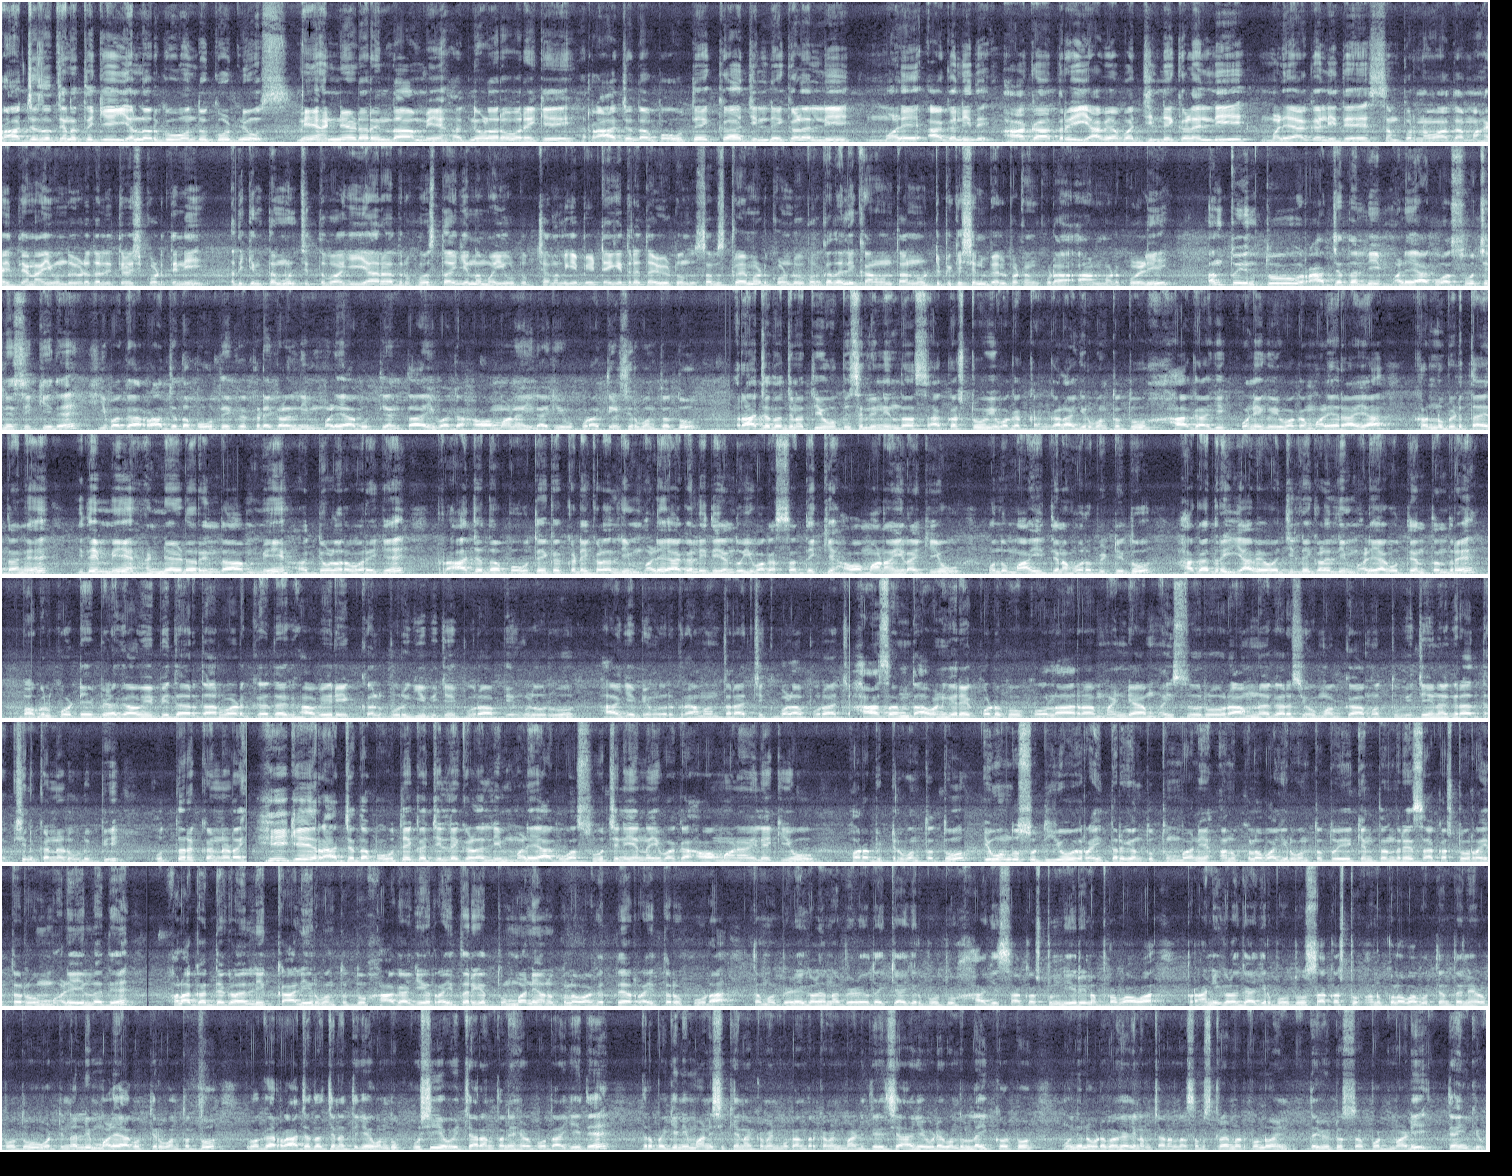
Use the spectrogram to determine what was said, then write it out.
ರಾಜ್ಯದ ಜನತೆಗೆ ಎಲ್ಲರಿಗೂ ಒಂದು ಗುಡ್ ನ್ಯೂಸ್ ಮೇ ಹನ್ನೆರಡರಿಂದ ಮೇ ಹದಿನೇಳರವರೆಗೆ ರಾಜ್ಯದ ಬಹುತೇಕ ಜಿಲ್ಲೆಗಳಲ್ಲಿ ಮಳೆ ಆಗಲಿದೆ. ಹಾಗಾದರೆ ಯಾವ್ಯಾವ ಜಿಲ್ಲೆಗಳಲ್ಲಿ ಮಳೆ ಆಗಲಿದೆ ಸಂಪೂರ್ಣವಾದ ಮಾಹಿತಿಯನ್ನು ಈ ಒಂದು ವಿಡಿಯೋದಲ್ಲಿ ತಿಳಿಸಿಕೊಡ್ತೀನಿ. ಅದಕ್ಕಿಂತ ಮುಂಚಿತವಾಗಿ ಯಾರಾದರೂ ಹೊಸದಾಗಿ ನಮ್ಮ ಯೂಟ್ಯೂಬ್ ಚಾನಲ್ಗೆ ಭೇಟಿಯಾಗಿದ್ದರೆ ದಯವಿಟ್ಟು ಒಂದು ಸಬ್ಸ್ಕ್ರೈಬ್ ಮಾಡಿಕೊಂಡು ಪಕ್ಕದಲ್ಲಿ ಕಾಣುವಂಥ ನೋಟಿಫಿಕೇಶನ್ ಬೆಲ್ ಬಟನ್ ಕೂಡ ಆನ್ ಮಾಡಿಕೊಳ್ಳಿ. ಅಂತೂ ಇಂತೂ ರಾಜ್ಯದಲ್ಲಿ ಮಳೆಯಾಗುವ ಸೂಚನೆ ಸಿಕ್ಕಿದೆ. ಇವಾಗ ರಾಜ್ಯದ ಬಹುತೇಕ ಕಡೆಗಳಲ್ಲಿ ಮಳೆ ಆಗುತ್ತೆ ಅಂತ ಇವಾಗ ಹವಾಮಾನ ಇಲಾಖೆಯು ಕೂಡ ತಿಳಿಸಿರುವಂಥದ್ದು. ರಾಜ್ಯದ ಜನತೆಯು ಬಿಸಿಲಿನಿಂದ ಸಾಕಷ್ಟು ಇವಾಗ ಕಂಗಾಲಾಗಿರುವಂಥದ್ದು. ಹಾಗಾಗಿ ಕೊನೆಗೂ ಇವಾಗ ಮಳೆರಾಯ ಕಣ್ಣು ಬಿಡ್ತಾ ಇದ್ದಾನೆ. ಇದೇ ಮೇ ಹನ್ನೆರಡರಿಂದ ಮೇ ಹದಿನೇಳರವರೆಗೆ ರಾಜ್ಯದ ಬಹುತೇಕ ಕಡೆಗಳಲ್ಲಿ ಮಳೆ ಆಗಲಿದೆ ಎಂದು ಇವಾಗ ಸದ್ಯಕ್ಕೆ ಹವಾಮಾನ ಇಲಾಖೆಯು ಒಂದು ಮಾಹಿತಿಯನ್ನು ಹೊರಬಿಟ್ಟಿದ್ದು. ಹಾಗಾದರೆ ಯಾವ್ಯಾವ ಜಿಲ್ಲೆಗಳಲ್ಲಿ ಮಳೆಯಾಗುತ್ತೆ ಅಂತಂದರೆ ಬಾಗಲಕೋಟೆ, ಬೆಳಗಾವಿ, ಬೀದರ್, ಧಾರವಾಡ, ಗದಗ, ಹಾವೇರಿ, ಕಲಬುರಗಿ, ವಿಜಯಪುರ, ಬೆಂಗಳೂರು ಹಾಗೆ ಬೆಂಗಳೂರು ಗ್ರಾಮಾಂತರ, ಚಿಕ್ಕಬಳ್ಳಾಪುರ, ಹಾಸನ, ದಾವಣಗೆರೆ, ಕೊಡಗು, ಕೋಲಾರ, ಮಂಡ್ಯ, ಮೈಸೂರು, ರಾಮನಗರ, ಶಿವಮೊಗ್ಗ ಮತ್ತು ವಿಜಯನಗರ, ದಕ್ಷಿಣ ಕನ್ನಡ, ಉಡುಪಿ, ಉತ್ತರ ಕನ್ನಡ. ಹೀಗೆ ರಾಜ್ಯದ ಬಹುತೇಕ ಜಿಲ್ಲೆಗಳಲ್ಲಿ ಮಳೆಯಾಗುವ ಸೂಚನೆಯನ್ನು ಇವಾಗ ಹವಾಮಾನ ಇಲಾಖೆಯು ಹೊರಬಿಟ್ಟಿರುವಂಥದ್ದು. ಈ ಒಂದು ಸುದ್ದಿಯು ರೈತರಿಗಂತೂ ತುಂಬಾ ಅನುಕೂಲವಾಗಿರುವಂಥದ್ದು. ಏಕೆಂತಂದರೆ ಸಾಕಷ್ಟು ರೈತರು ಮಳೆ ಇಲ್ಲದೆ ಹೊಲ ಗದ್ದೆಗಳಲ್ಲಿ ಖಾಲಿ ಇರುವಂಥದ್ದು. ಹಾಗಾಗಿ ರೈತರಿಗೆ ತುಂಬಾ ಅನುಕೂಲವಾಗುತ್ತೆ. ರೈತರು ಕೂಡ ತಮ್ಮ ಬೆಳೆಗಳನ್ನು ಬೆಳೆಯೋದಕ್ಕೆ ಆಗಿರ್ಬೋದು, ಹಾಗೆ ಸಾಕಷ್ಟು ನೀರಿನ ಪ್ರಭಾವ ಪ್ರಾಣಿಗಳಿಗಾಗಿರ್ಬೋದು ಸಾಕಷ್ಟು ಅನುಕೂಲವಾಗುತ್ತೆ ಅಂತಲೇ ಹೇಳ್ಬೋದು. ಒಟ್ಟಿನಲ್ಲಿ ಮಳೆ ಆಗುತ್ತಿರುವಂಥದ್ದು ಇವಾಗ ರಾಜ್ಯದ ಜನತೆಗೆ ಒಂದು ಖುಷಿಯ ವಿಚಾರ ಅಂತಲೇ ಹೇಳ್ಬೋದಾಗಿದೆ. ಇದರ ಬಗ್ಗೆ ನಿಮ್ಮ ಅನಿಸಿಕೆಯನ್ನು ಕಮೆಂಟ್ ಮುಖಾಂತರ ಕಮೆಂಟ್ ಮಾಡಿ ತಿಳಿಸಿ. ಹಾಗೆ ವಿಡಿಯೋಗೊಂದು ಲೈಕ್ ಕೊಟ್ಟು ಮುಂದಿನ ವಿಡಿಯೋಗಳಿಗಾಗಿ ನಮ್ಮ ಚಾನಲ್ನ ಸಬ್ಸ್ಕ್ರೈಬ್ ಮಾಡಿಕೊಂಡು ಆ್ಯಂಡ್ ದಯವಿಟ್ಟು ಸಪೋರ್ಟ್ ಮಾಡಿ. Thank you.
